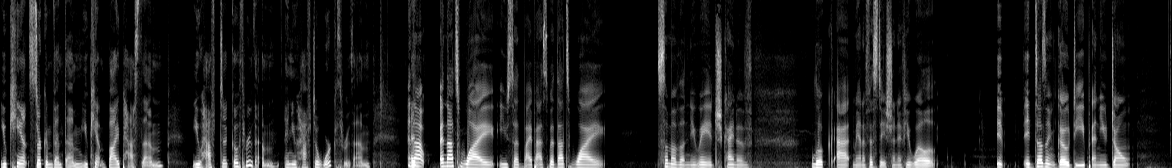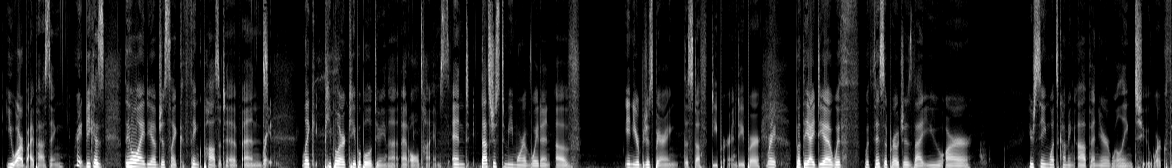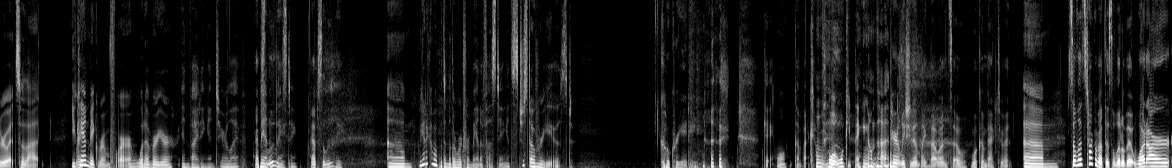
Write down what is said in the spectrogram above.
You can't circumvent them, you can't bypass them. You have to go through them and you have to work through them. And, And- that and that's why you said bypass, but that's why some of the new age kind of look at manifestation, if you will. It it doesn't go deep and you don't you are bypassing. Right. Because the whole idea of just like think positive and like people are capable of doing that at all times and that's just to me more avoidant of in you're just burying the stuff deeper and deeper Right. but the idea with with this approach is that you are you're seeing what's coming up and you're willing to work through it so that you Right. can make room for whatever you're inviting into your life Absolutely. manifesting Absolutely. um we got to come up with another word for manifesting it's just overused Co creating. Okay, we'll come back. we'll we'll keep thinking on that. Apparently, she didn't like that one, so we'll come back to it. Um, So let's talk about this a little bit. What are,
